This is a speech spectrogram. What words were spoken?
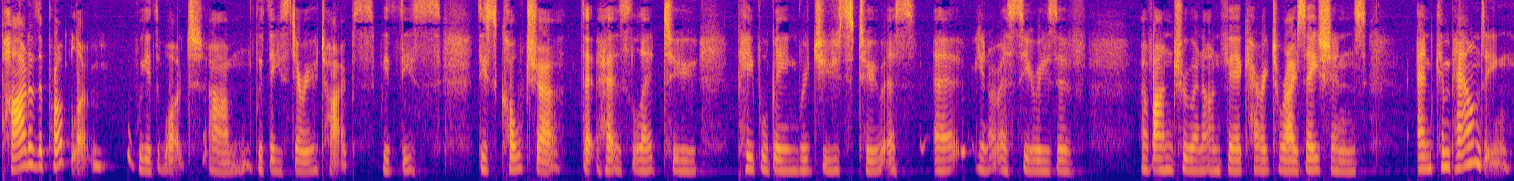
part of the problem with what um, with these stereotypes, with this this culture that has led to people being reduced to a, a you know a series of of untrue and unfair characterizations, and compounding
